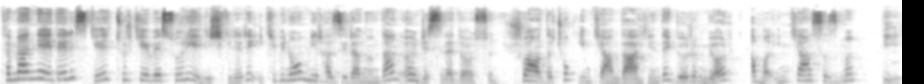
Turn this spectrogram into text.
Temenni ederiz ki Türkiye ve Suriye ilişkileri 2011 Haziran'ından öncesine dönsün. Şu anda çok imkan dahilinde görünmüyor ama imkansız mı? Değil.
